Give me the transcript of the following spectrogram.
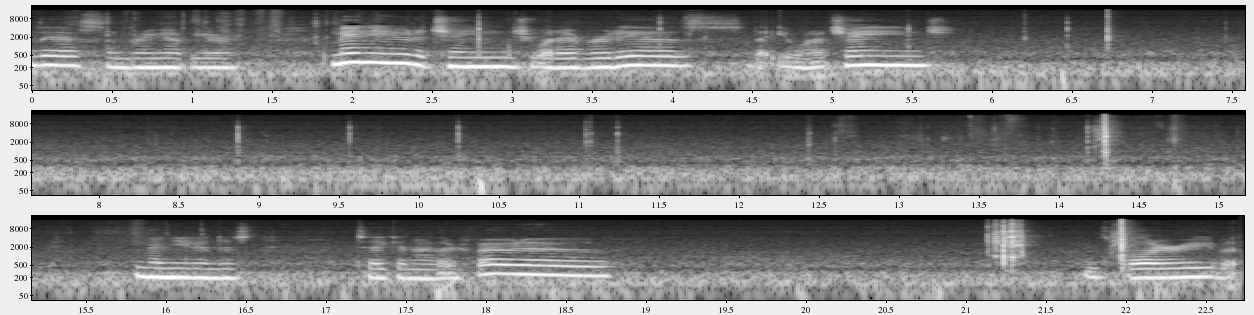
This and bring up your menu to change whatever it is that you want to change. Then you can just take another photo. It's blurry, but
